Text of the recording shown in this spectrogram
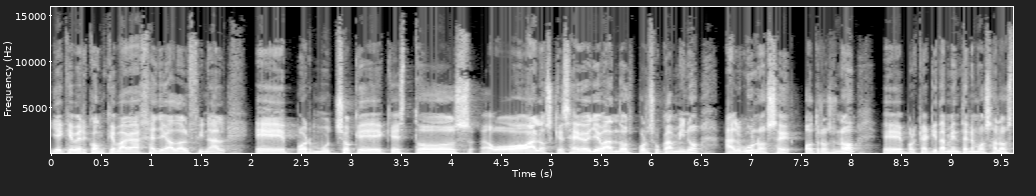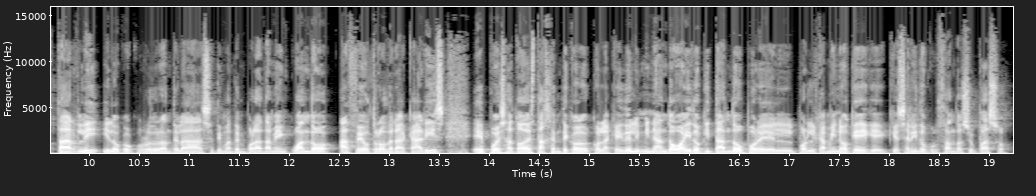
y hay que ver con qué bagaje ha llegado al final, eh, por mucho que, estos, o a los que se ha ido llevando por su camino, algunos, eh, otros no, porque aquí también tenemos a los Tarly y lo que ocurre durante la séptima temporada también cuando hace otro Dracaris, pues a toda esta gente con, la que ha ido eliminando o ha ido quitando por el, por el camino que se han ido cruzando a su paso.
